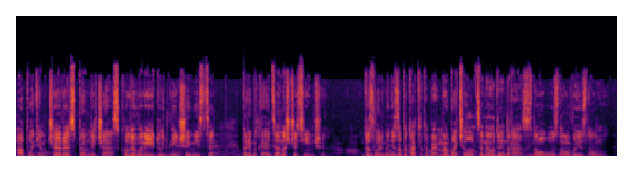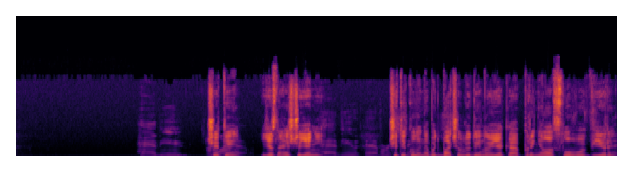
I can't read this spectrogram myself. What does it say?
а потім, через певний час, коли вони йдуть в інше місце, перемикаються на щось інше. Дозволь мені запитати тебе. Ми бачили це не один раз, знову, знову і знову. Чи ти? Я знаю, що я ні. Чи ти коли-небудь бачив людину, яка прийняла слово віри,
